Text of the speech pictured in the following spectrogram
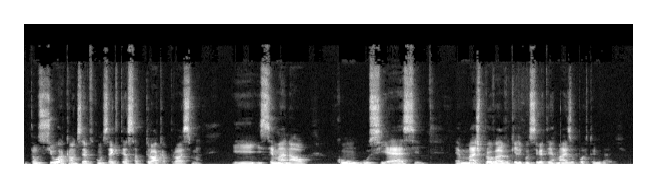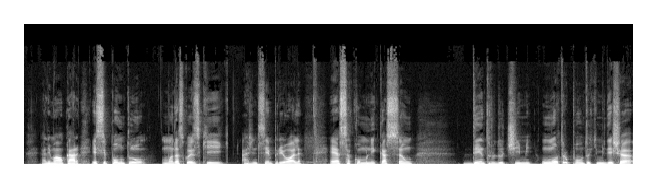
Então, se o account executive consegue ter essa troca próxima e, e semanal com o CS, é mais provável que ele consiga ter mais oportunidades. Animal, cara. Esse ponto, uma das coisas que a gente sempre olha é essa comunicação dentro do time. Um outro ponto que me deixa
